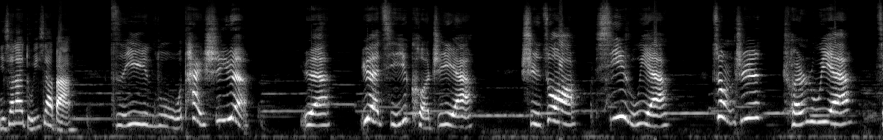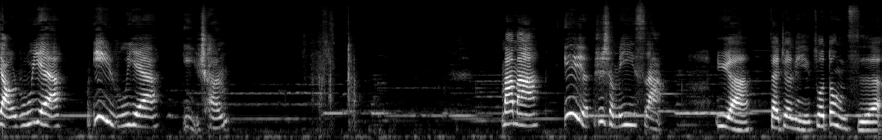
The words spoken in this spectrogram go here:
你先来读一下吧。子欲鲁太师乐，曰：“乐其可知也。始作西如也，纵之纯如也，矫如也，亦如也，以成。”妈妈，玉是什么意思啊？玉啊，在这里做动词，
